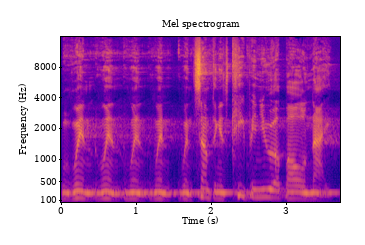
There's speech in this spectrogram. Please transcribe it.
When, when, when, when, when something is keeping you up all night,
